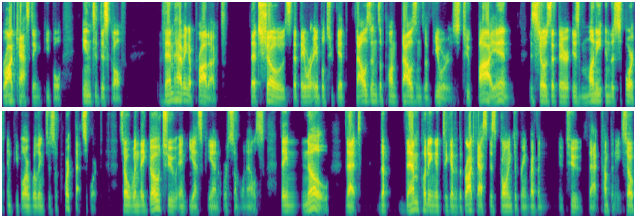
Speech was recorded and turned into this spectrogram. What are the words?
broadcasting people into disc golf them having a product that shows that they were able to get thousands upon thousands of viewers to buy in it shows that there is money in the sport and people are willing to support that sport. So when they go to an espn or someone else they know that the them putting it together the broadcast is going to bring revenue to that company so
